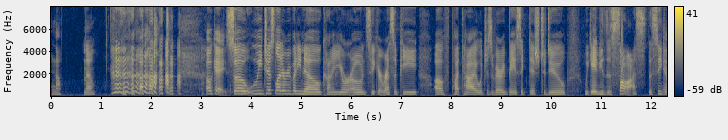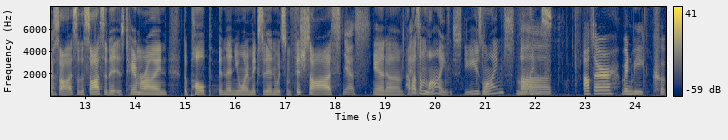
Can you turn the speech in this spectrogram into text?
no. No? okay, so we just let everybody know kind of your own secret recipe of pad thai, which is a very basic dish to do. We gave you the sauce, the secret Yeah. sauce. So the sauce in it is tamarind, the pulp, and then you want to mix it in with some fish sauce. Yes. And um, how about And- some limes? Do you use limes? Limes? Uh, after when we cook.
